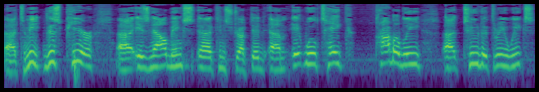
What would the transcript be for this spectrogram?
uh, to meet. This pier uh, is now being uh, constructed. Um, it will take probably uh, two to three weeks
